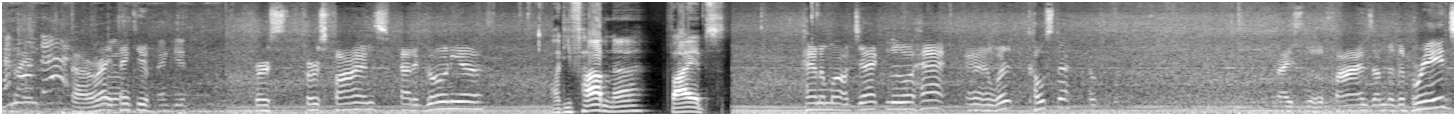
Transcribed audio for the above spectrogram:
come on back. All right, thank you. Thank you. First first finds Patagonia, Oh, die Farben, ne? Vibes. Panama Jack little hat, and what Costa? Oh. Nice little finds under the bridge.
